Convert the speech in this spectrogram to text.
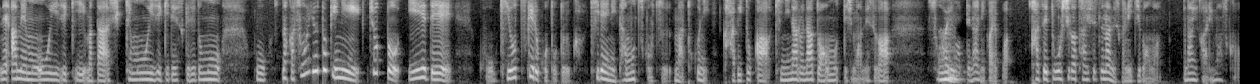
ね、雨も多い時期、また湿気も多い時期ですけれども、こう、なんかそういう時に、ちょっと家で、こう気をつけることというか、綺麗に保つコツ、まあ特にカビとか気になるなとは思ってしまうんですが、そういうのって何かやっぱ、風通しが大切なんですかね、一番は。何かありますか？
